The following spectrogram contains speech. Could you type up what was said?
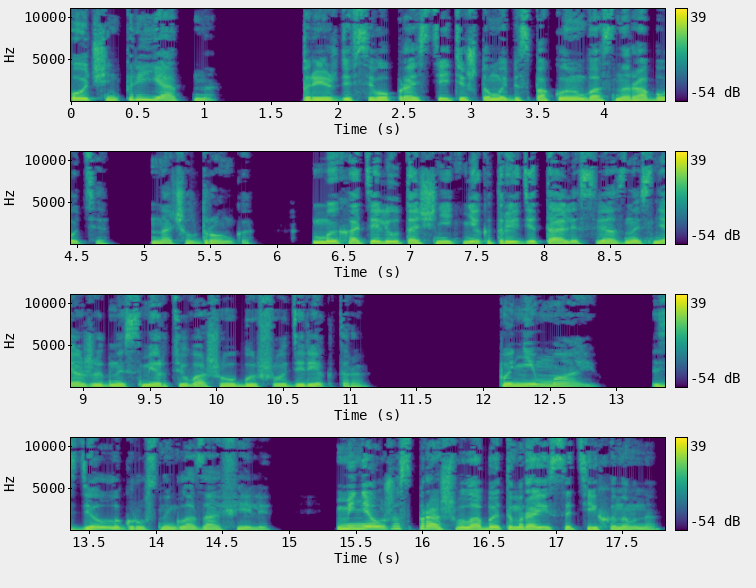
«Очень приятно. Прежде всего, простите, что мы беспокоим вас на работе. — начал Дронго. «Мы хотели уточнить некоторые детали, связанные с неожиданной смертью вашего бывшего директора». «Понимаю», — сделала грустные глаза Офели. «Меня уже спрашивала об этом Раиса Тихоновна.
